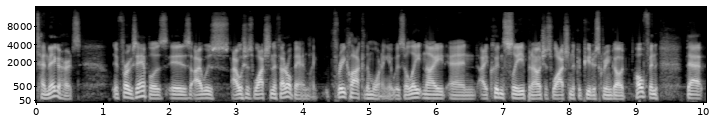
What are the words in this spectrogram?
10 megahertz. And for example, is is I was I was just watching the federal band like three o'clock in the morning. It was a late night, and I couldn't sleep, and I was just watching the computer screen go, hoping that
